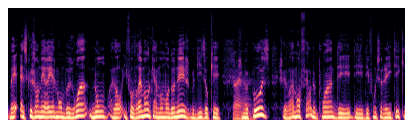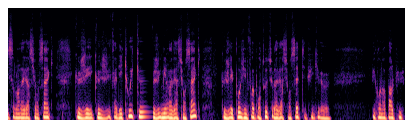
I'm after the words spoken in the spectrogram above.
Mais est-ce que j'en ai réellement besoin? Non. Alors, il faut vraiment qu'à un moment donné, je me dise, OK, Ouais, je me pose, je vais vraiment faire le point des, des, des fonctionnalités qui sont dans la version 5, que j'ai, que j'ai fait des tweaks que j'ai mis dans la version 5, que je les pose une fois pour toutes sur la version 7 et puis que puis qu'on n'en parle plus.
